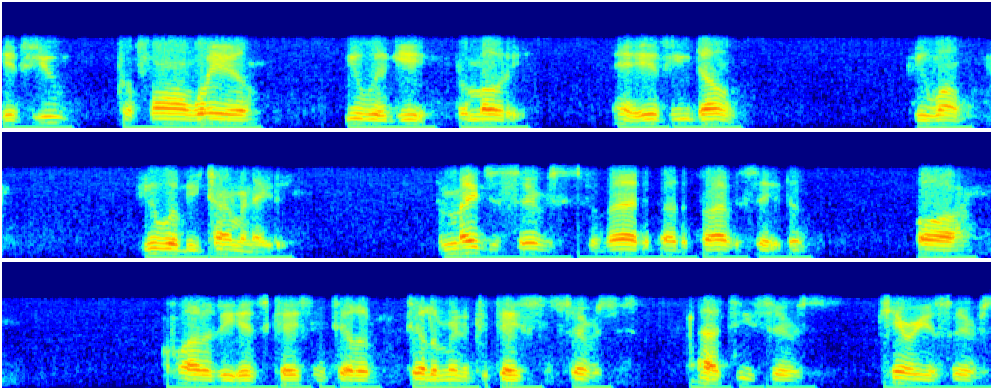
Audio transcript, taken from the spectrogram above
If you perform well, you will get promoted. And if you don't, you won't. You will be terminated. The major services provided by the private sector are quality education, tele, telecommunication services, IT services, carrier services,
